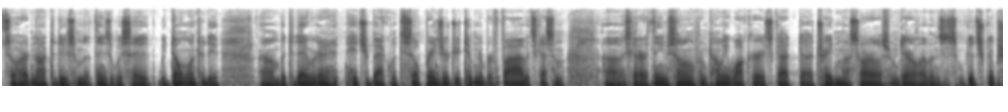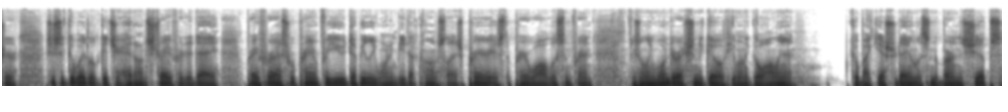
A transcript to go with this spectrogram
so hard not to do some of the things that we say we don't want to do. Um, but today we're going to hit you back with self brain surgery tip number five. It's got some, uh, it's got our theme song from Tommy Walker. It's got uh, Trading My Sorrows from Darrell Evans and some good scripture. It's just a good way to get your head on straight for today. Pray for us. We're praying for you wleewarrenmd.com slash prayer is the prayer wall. Listen, friend, there's only one direction to go if you want to go all in. Go back yesterday and listen to Burn the Ships.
